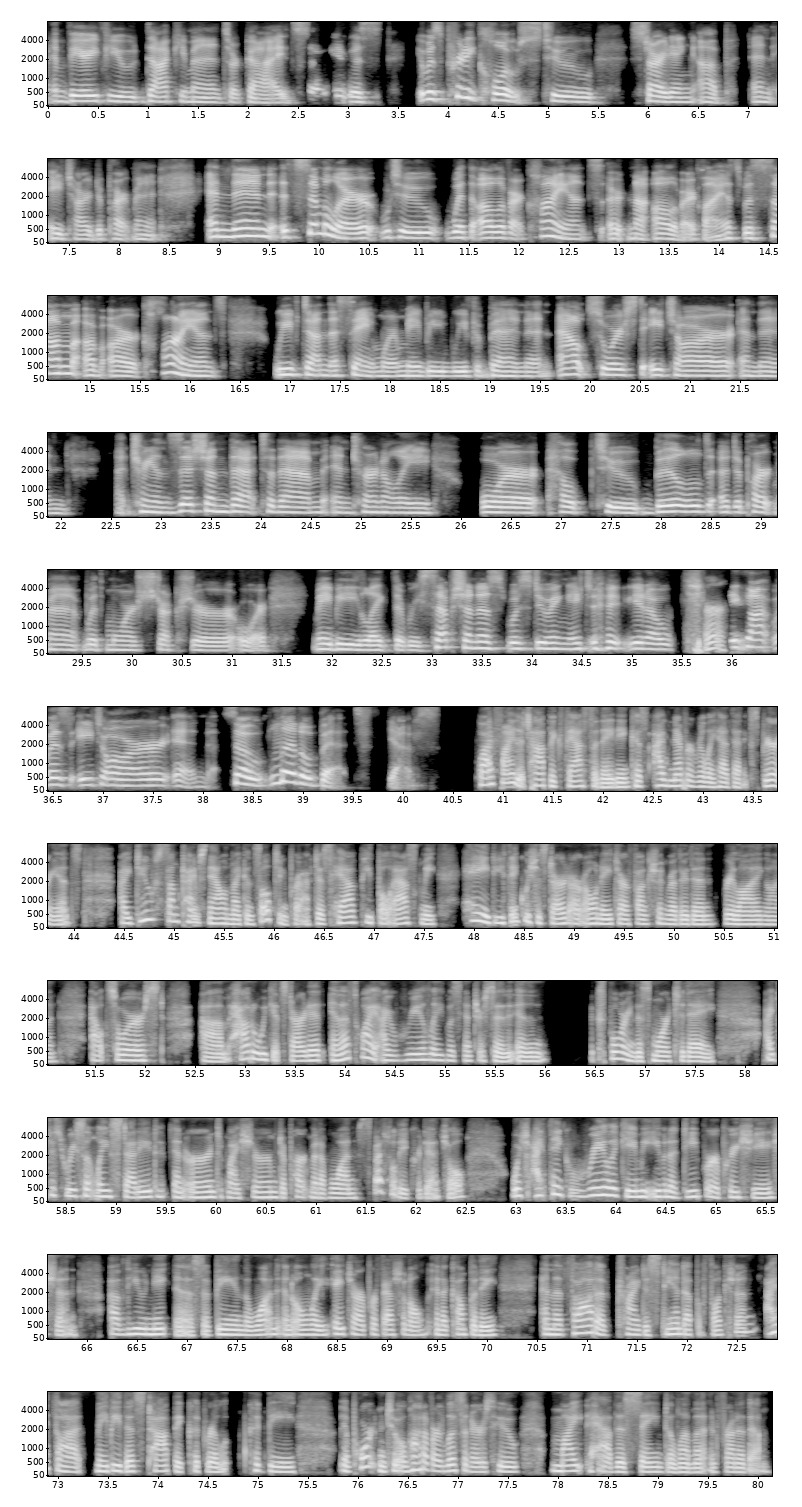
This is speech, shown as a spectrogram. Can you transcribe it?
and very few documents or guides. So it was it was pretty close to starting up an HR department. And then it's similar to with all of our clients, or not all of our clients, with some of our clients, we've done the same where maybe we've been an outsourced HR and then uh, transitioned that to them internally or help to build a department with more structure or maybe like the receptionist was doing H, you know, sure. They thought was HR. And so little bit, yes. Well, I find the topic fascinating because I've never really had that experience. I do sometimes now in my consulting practice have people ask me, Hey, do you think we should start our own HR function rather than relying on outsourced? Um, how do we get started? And that's why I really was interested in exploring this more today. I just recently studied and earned my SHRM Department of One specialty credential, which I think really gave me even a deeper appreciation of the uniqueness of being the one and only HR professional in a company. And the thought of trying to stand up a function, I thought maybe this topic could re- could be important to a lot of our listeners who might have this same dilemma in front of them.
